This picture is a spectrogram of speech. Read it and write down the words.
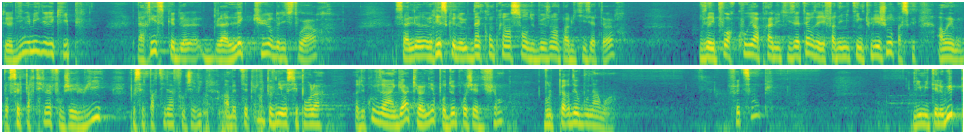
de la dynamique de l'équipe, le risque de, la lecture de l'histoire, le risque d'incompréhension du besoin par l'utilisateur, vous allez pouvoir courir après un utilisateur, vous allez faire des meetings tous les jours parce que, ah ouais, pour cette partie-là, il faut que j'ai lui, pour cette partie-là, il faut que j'ai lui. Ah, mais peut-être lui, il peut venir aussi pour là. Ah, du coup, vous avez un gars qui va venir pour deux projets différents. Vous le perdez au bout d'un mois. Faites simple. Limitez le whip.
